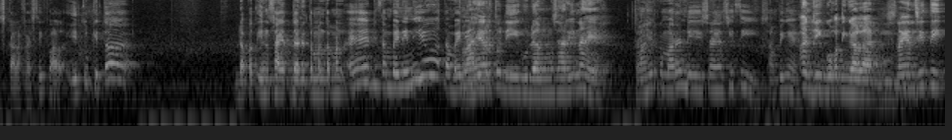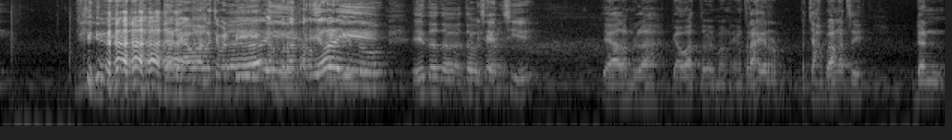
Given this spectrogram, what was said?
skala festival itu kita dapat insight dari teman-teman eh ditambahin ini yuk tambahin ini. Terakhir tuh di gudang Sarinah ya. terakhir kemarin di Senayan City sampingnya Anjing gua Hmm. ketinggalan. Senayan City. Gila, Dari awalnya cuma di karburator spring gitu. itu tuh tuh, tuh. Lisensi ya. ya alhamdulillah gawat tuh emang yang terakhir pecah banget sih dan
